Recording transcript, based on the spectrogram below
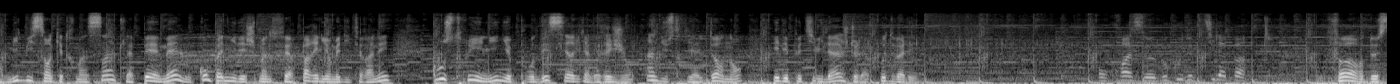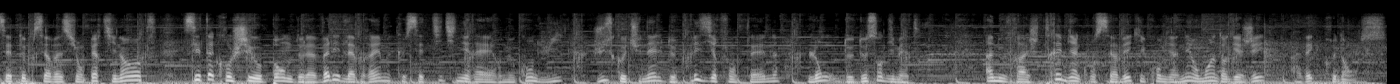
En 1885, la PML, ou Compagnie des chemins de fer Paris-Lyon-Méditerranée, construit une ligne pour desservir les régions industrielles d'Ornans et des petits villages de la Haute-Vallée. On croise beaucoup de petits lapins. Fort de cette observation pertinente, c'est accroché aux pentes de la vallée de la Brême que cet itinéraire nous conduit jusqu'au tunnel de Plaisir-Fontaine, long de 210 mètres. Un ouvrage très bien conservé qu'il convient néanmoins d'engager avec prudence.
